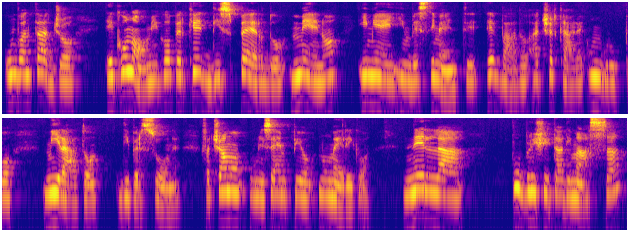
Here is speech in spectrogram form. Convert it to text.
Un vantaggio economico perché disperdo meno i miei investimenti e vado a cercare un gruppo mirato di persone. Facciamo un esempio numerico. Nella pubblicità di massa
